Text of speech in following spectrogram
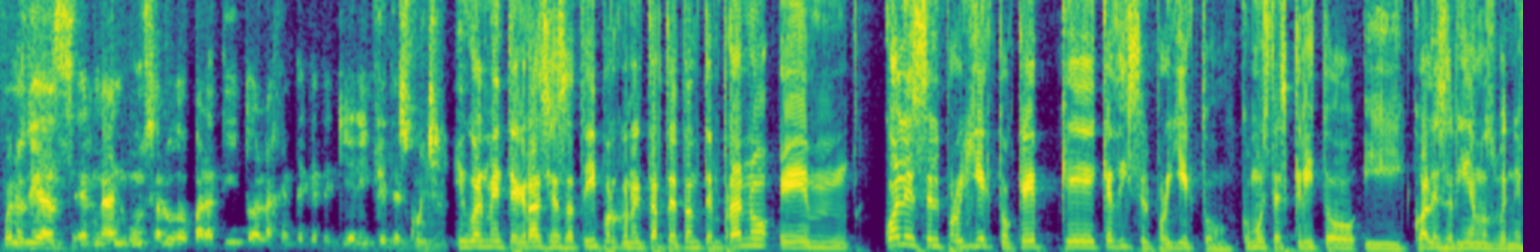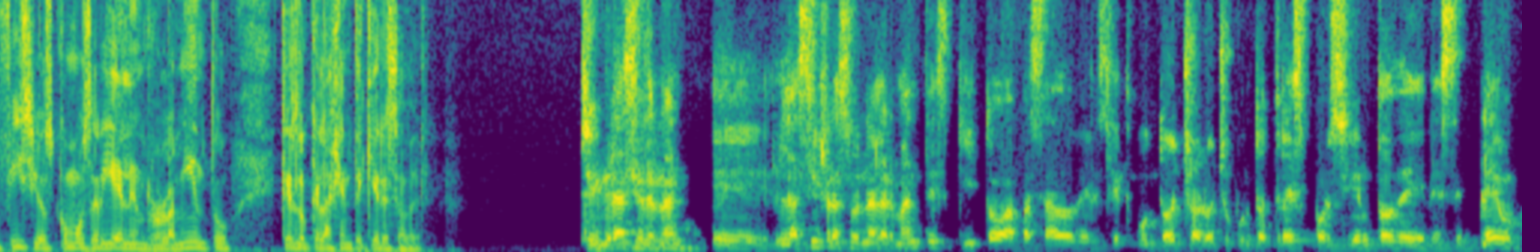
Buenos días, Hernán. Un saludo para ti y toda la gente que te quiere y que te escucha. Igualmente, gracias a ti por conectarte tan temprano. Eh, ¿Cuál es el proyecto? ¿Qué, ¿Qué, qué, dice el proyecto? ¿Cómo está escrito y cuáles serían los beneficios? ¿Cómo sería el enrolamiento? ¿Qué es lo que la gente quiere saber? Sí, gracias, Hernán. Eh, las cifras son alarmantes. Quito ha pasado del 7.8 al 8.3% de desempleo.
